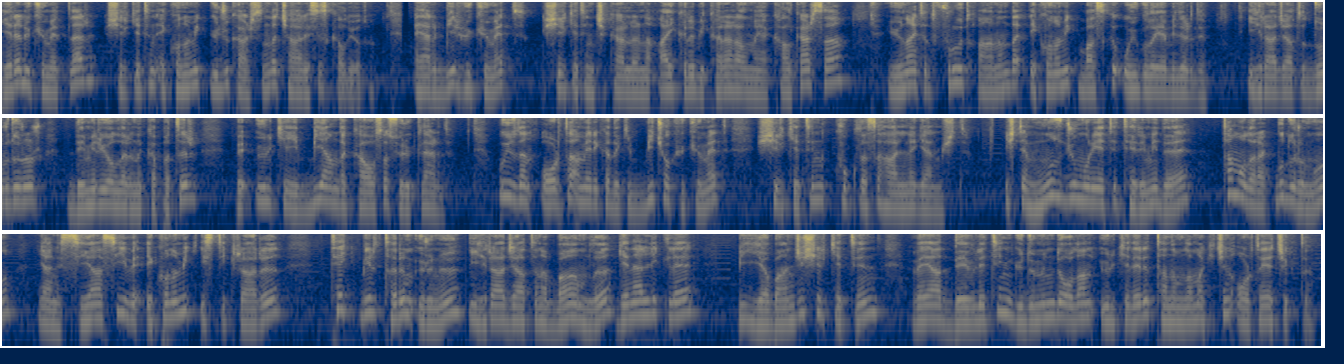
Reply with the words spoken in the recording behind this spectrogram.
Yerel hükümetler şirketin ekonomik gücü karşısında çaresiz kalıyordu. Eğer bir hükümet şirketin çıkarlarına aykırı bir karar almaya kalkarsa United Fruit anında ekonomik baskı uygulayabilirdi. İhracatı durdurur, demir yollarını kapatır ve ülkeyi bir anda kaosa sürüklerdi. Bu yüzden Orta Amerika'daki birçok hükümet şirketin kuklası haline gelmişti. İşte Muz Cumhuriyeti terimi de tam olarak bu durumu yani siyasi ve ekonomik istikrarı tek bir tarım ürünü ihracatına bağımlı genellikle bir yabancı şirketin veya devletin güdümünde olan ülkeleri tanımlamak için ortaya çıktı.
